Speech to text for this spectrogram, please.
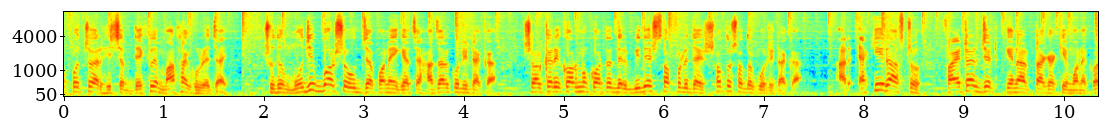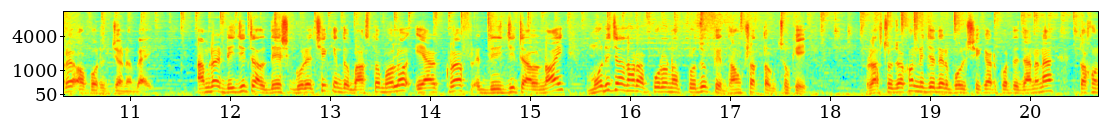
অপচয়ের হিসাব দেখলে মাথা ঘুরে যায়। শুধু মুজিব বর্ষ উদযাপনে গেছে হাজার কোটি টাকা। সরকারি কর্মকর্তাদের বিদেশ সফরে যায় শত শত কোটি টাকা। আর একই রাষ্ট্র ফাইটার জেট কেনার টাকাকে মনে করে অপরজন্য ব্যয়। আমরা ডিজিটাল দেশ গড়েছি কিন্তু বাস্তব হলো এয়ারক্রাফট ডিজিটাল নয় মরিচা ধরা পুরনো প্রযুক্তির ধ্বংসাত্মক ঝুঁকি। রাষ্ট্র যখন নিজেদের ভুল স্বীকার করতে জানে না, তখন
